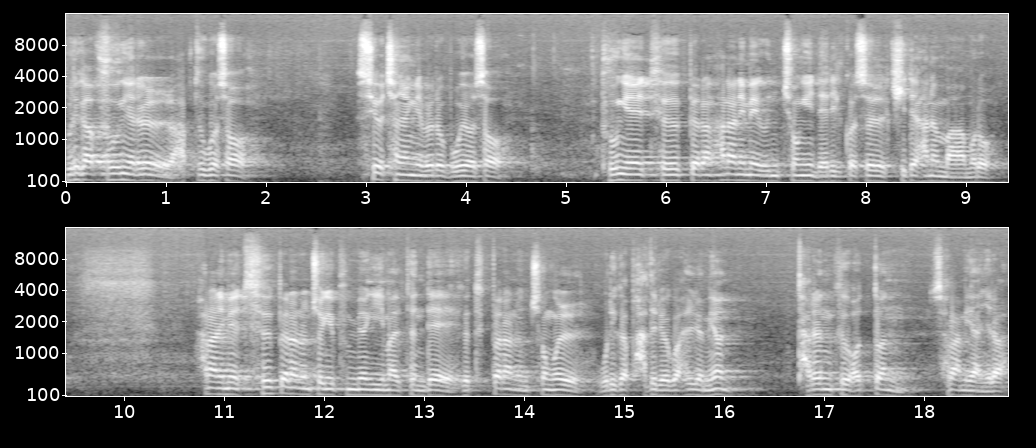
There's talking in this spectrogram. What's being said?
우리가 부흥회를 앞두고서 수요 찬양 예배로 모여서 부흥회에 특별한 하나님의 은총이 내릴 것을 기대하는 마음으로 하나님의 특별한 은총이 분명히 임할 텐데 그 특별한 은총을 우리가 받으려고 하려면 다른 그 어떤 사람이 아니라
